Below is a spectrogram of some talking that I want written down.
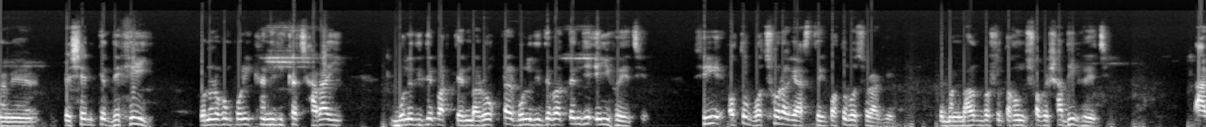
মানে পেশেন্টকে দেখেই কোনো রকম পরীক্ষা নিরীক্ষা ছাড়াই বলে দিতে পারতেন বা রোগটা বলে দিতে পারতেন যে এই হয়েছে। সেই অত বছর আগে, আজ থেকে কত বছর আগে মানে ভারতবর্ষ তখন সবে স্বাধীন হয়েছে। আর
